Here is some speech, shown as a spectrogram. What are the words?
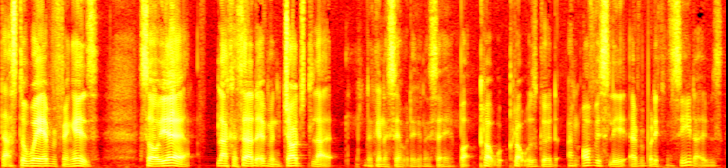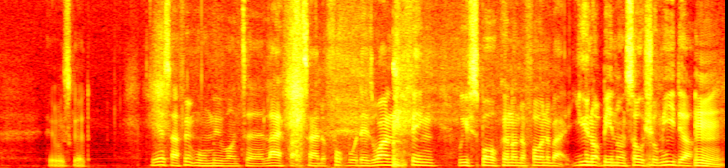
That's the way everything is. So yeah, like I said, I don't even judge. Like they're gonna say what they're gonna say, but Klopp, Klopp was good, and obviously everybody can see that it was, it was good. Yes, I think we'll move on to life outside of football. There's one thing we've spoken on the phone about you not being on social media. Mm.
